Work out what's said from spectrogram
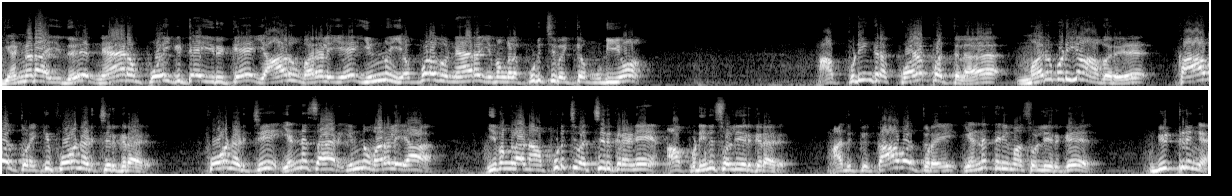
என்னடா இது? நேரம் போய்கிட்டே இருக்கே. யாரும் வரலையே. இன்னும் எவ்வளவு நேரம் இவங்களை புடிச்சு வைக்க முடியும்? அப்படிங்கிற குழப்பத்துல மறுபடியும் அவரு காவல்துறைக்கு போன் அடிச்சிருக்கிறாரு. போன் அடிச்சு என்ன சார்? இன்னும் வரலையா? இவங்கள நான் புடிச்சு வச்சிருக்கிறேனே அப்படின்னு சொல்லியிருக்கிறாரு. அதுக்கு காவல்துறை என்ன தெரியுமா சொல்லியிருக்கு? விட்டுருங்க.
